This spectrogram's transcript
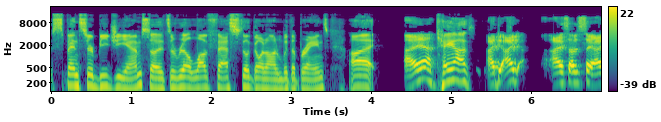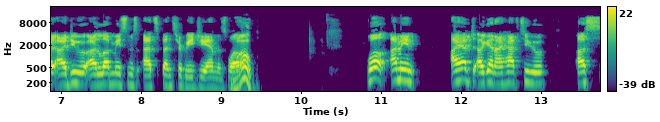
Spencer BGM. So it's a real love fest still going on with the brains. Uh, uh, yeah. Chaos. I, do, I, I, I would say I, I do I love me some at Spencer BGM as well. Whoa. Well, I mean, I have to again. I have to. Us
